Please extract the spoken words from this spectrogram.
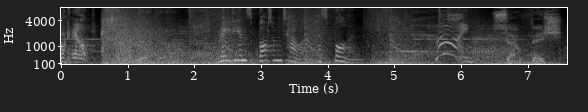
Should help. Radiant's bottom tower has fallen. Mine! Selfish. Repent.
